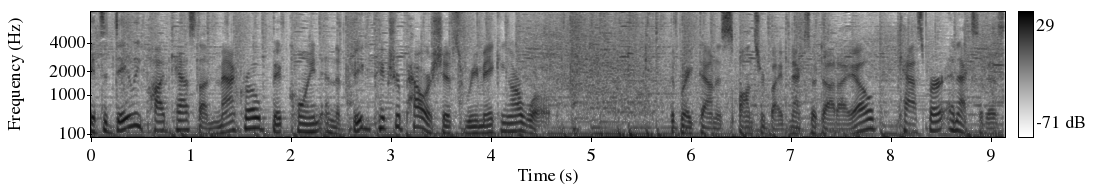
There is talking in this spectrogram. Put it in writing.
It's a daily podcast on macro, Bitcoin, and the big picture power shifts remaking our world. The Breakdown is sponsored by Nexo.io, Casper, and Exodus,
